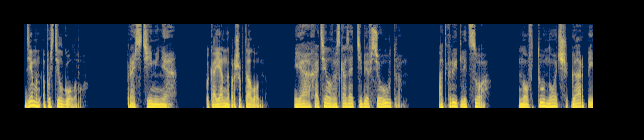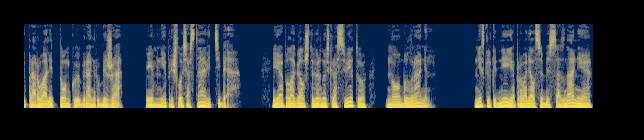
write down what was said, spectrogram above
Демон опустил голову. «Прости меня», — покаянно прошептал он. «Я хотел рассказать тебе все утром, открыть лицо, но в ту ночь гарпии прорвали тонкую грань рубежа, и мне пришлось оставить тебя. Я полагал, что вернусь к рассвету, но был ранен. Несколько дней я провалялся без сознания,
